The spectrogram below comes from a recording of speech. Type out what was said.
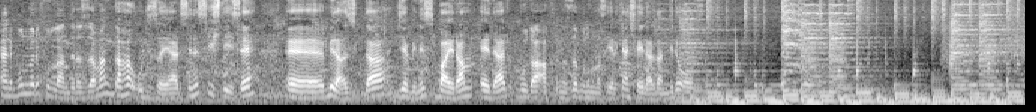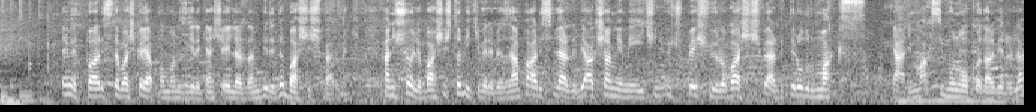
Yani bunları kullandığınız zaman daha ucuza yersiniz. Hiç değilse eee, birazcık daha cebiniz bayram eder. Bu da aklınızda bulunması gereken şeylerden biri olsun. Evet Paris'te başka yapmamanız gereken şeylerden biri de bahşiş vermek. Hani şöyle bahşiş tabii ki verebiliriz. Yani Parisliler de bir akşam yemeği için 3-5 euro bahşiş verdikleri olur max. Yani maksimunu o kadar verirler.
